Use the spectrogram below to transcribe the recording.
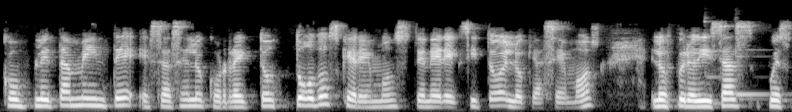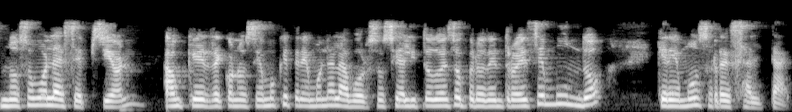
completamente estás en lo correcto. Todos queremos tener éxito en lo que hacemos. Los periodistas, pues no somos la excepción, aunque reconocemos que tenemos la labor social y todo eso, pero dentro de ese mundo queremos resaltar.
